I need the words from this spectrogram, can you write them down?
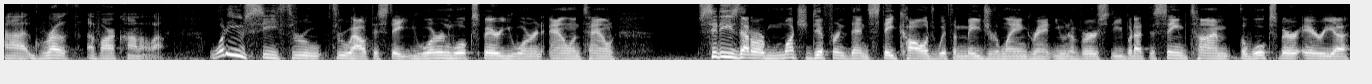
uh, growth of our Commonwealth. What do you see through throughout the state? You were in Wilkes-Barre, you were in Allentown, cities that are much different than State College with a major land grant university, but at the same time, the Wilkes-Barre area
